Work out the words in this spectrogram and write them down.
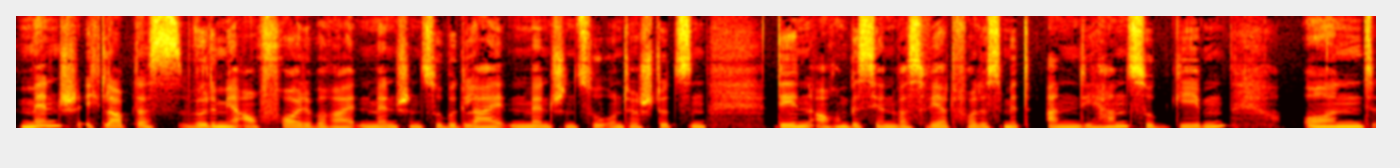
Mensch, ich glaube, das würde mir auch Freude bereiten, Menschen zu begleiten, Menschen zu unterstützen, denen auch ein bisschen was Wertvolles mit an die Hand zu geben. Und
